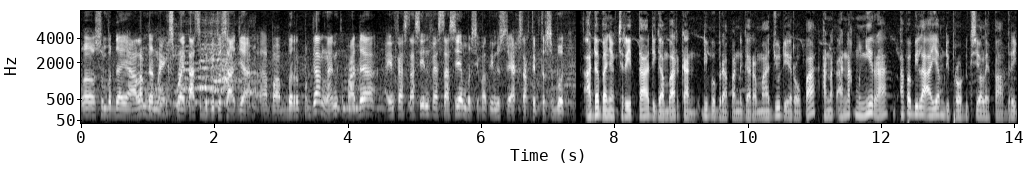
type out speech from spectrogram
uh, sumber daya alam dan mengeksploitasi begitu saja apa berpegangan kepada investasi-investasi yang bersifat industri ekstraktif tersebut. Ada banyak cerita digambarkan di beberapa negara maju di Eropa, anak-anak mengira apabila ayam diproduksi oleh pabrik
